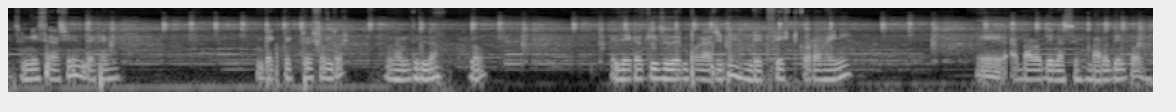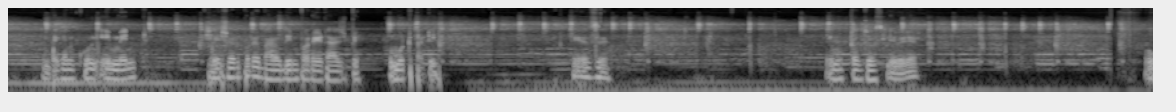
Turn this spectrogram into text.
একটু নিচে আসি দেখেন ব্যাকপ্যাকটা সুন্দর আলহামদুলিল্লাহ ভালো এই যে এটা কিছুদিন পর আসবে ডেট ফিক্সড করা হয়নি এ বারো দিন আছে বারো দিন পর দেখেন কোন ইভেন্ট শেষ হওয়ার পরে বারো দিন পরে এটা আসবে ইমোট পার্টি ঠিক আছে ইমোটটা জোস লেভেলের ও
